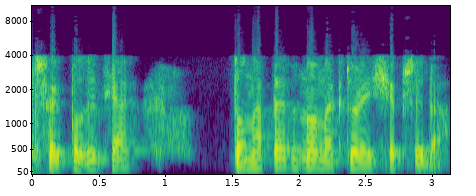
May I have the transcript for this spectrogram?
trzech pozycjach, to na pewno na której się przyda.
